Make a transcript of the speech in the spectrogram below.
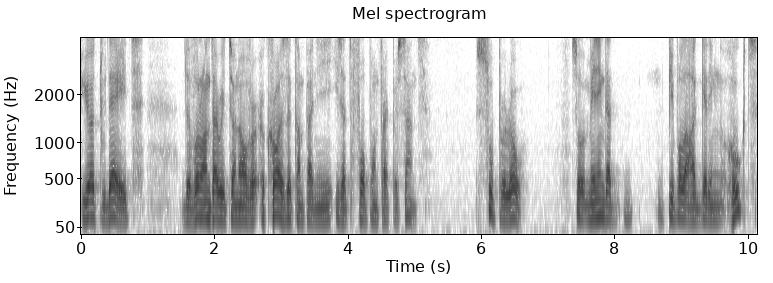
year to date, the voluntary turnover across the company is at 4.5%, super low. So meaning that people are getting hooked.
